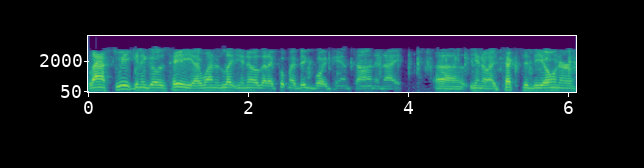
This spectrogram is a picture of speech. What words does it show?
last week and he goes, Hey, I wanted to let you know that I put my big boy pants on and I, uh, you know, I texted the owner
